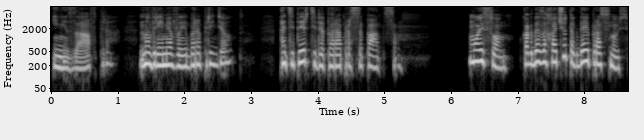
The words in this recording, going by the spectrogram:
и не завтра, но время выбора придет. А теперь тебе пора просыпаться. Мой сон. Когда захочу, тогда и проснусь.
